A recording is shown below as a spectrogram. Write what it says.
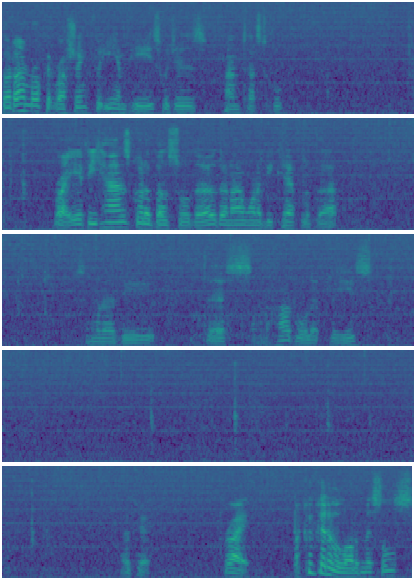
But I'm rocket rushing for EMPs, which is fantastical. Right, if he has got a buzzsaw though, then I want to be careful of that. So I'm going to do this. I'm to hardwall it, please. Okay. Right. I could get a lot of missiles,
